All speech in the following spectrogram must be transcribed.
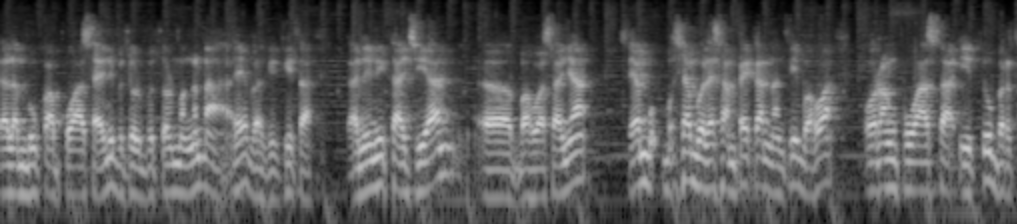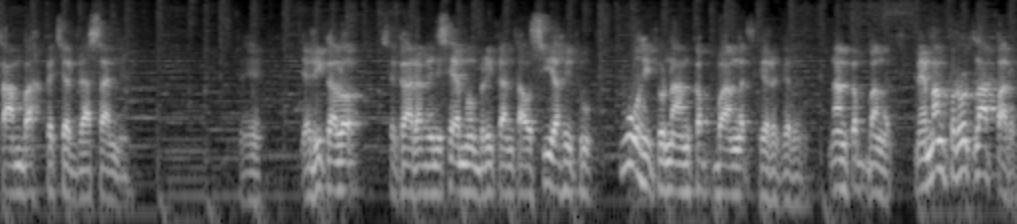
dalam buka puasa ini betul-betul mengena ya bagi kita. Dan ini kajian eh, bahwasanya saya saya boleh sampaikan nanti bahwa orang puasa itu bertambah kecerdasannya. Ya. Jadi kalau sekarang ini saya memberikan tausiah itu, wah itu nangkep banget kira-kira, nangkep banget. Memang perut lapar,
